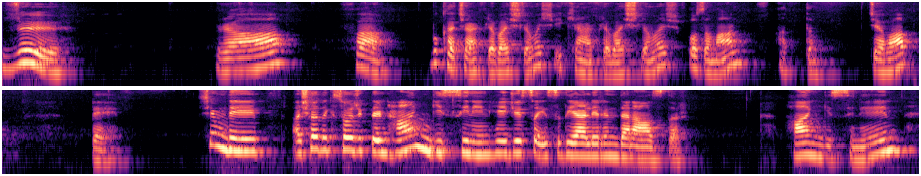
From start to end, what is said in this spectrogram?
Zü. Ra. Fa. Bu kaç harfle başlamış? İki harfle başlamış. O zaman attım. Cevap B. Şimdi aşağıdaki sözcüklerin hangisinin hece sayısı diğerlerinden azdır? Hangisinin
